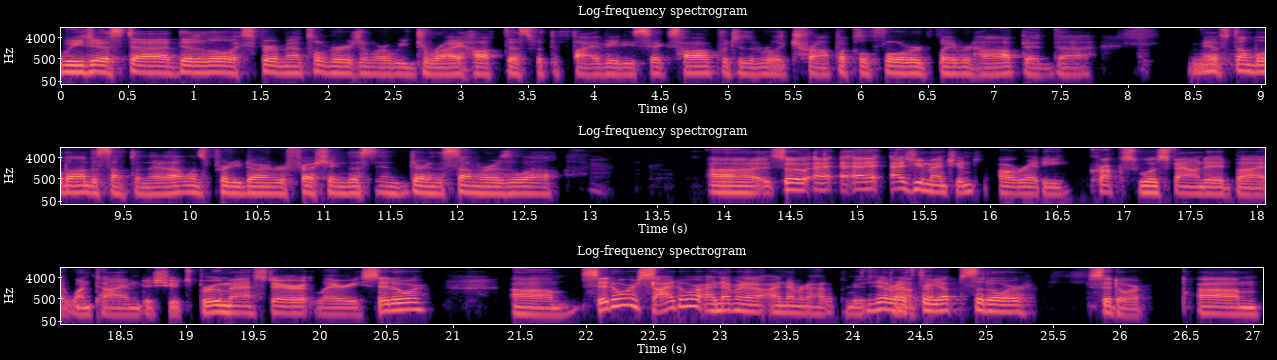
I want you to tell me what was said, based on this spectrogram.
We just uh, did a little experimental version where we dry hop this with the 586 hop, which is a really tropical forward flavored hop. And uh, you may have stumbled onto something there. That one's pretty darn refreshing this in, during the summer as well. Uh, so a, a, as you mentioned already, Crux was founded by one-time Deschutes brewmaster Larry Sidor. Um, Sidor, Sidor. I never know. I never know how to pronounce. You got it right for yep, Sidor. Sidor. Um,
